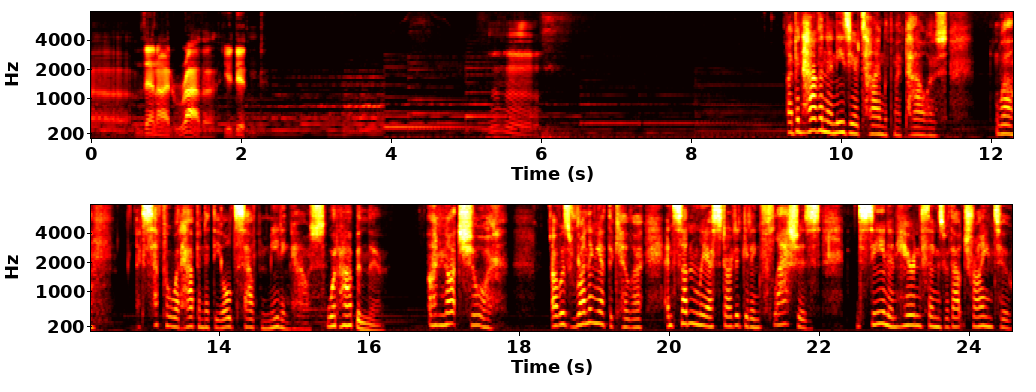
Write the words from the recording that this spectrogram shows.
Uh, then I'd rather you didn't. Hmm. I've been having an easier time with my powers. Well, except for what happened at the Old South Meeting House. What happened there? I'm not sure. I was running at the killer, and suddenly I started getting flashes, seeing and hearing things without trying to.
